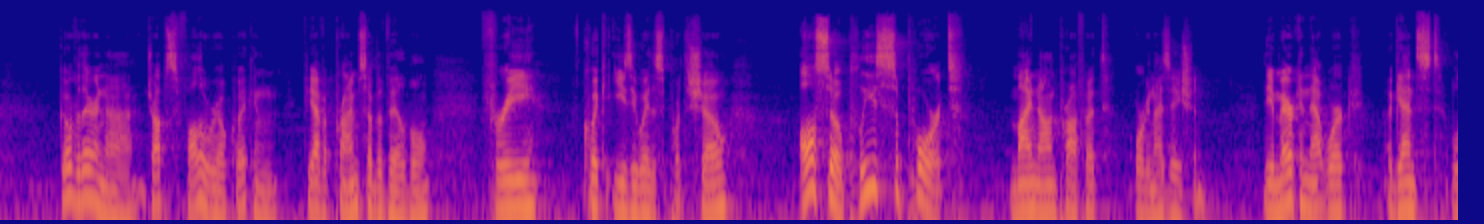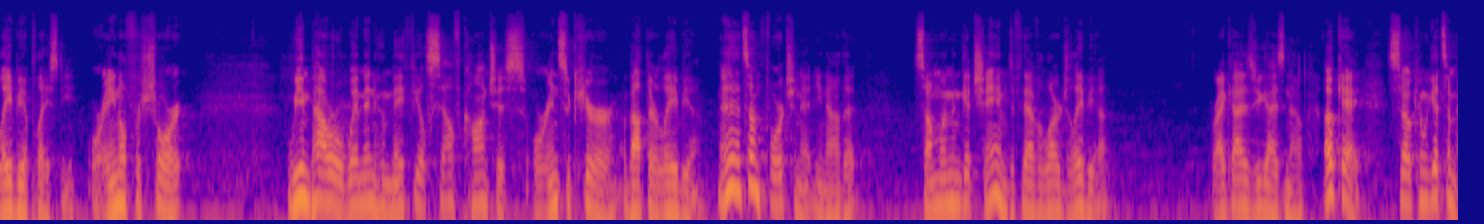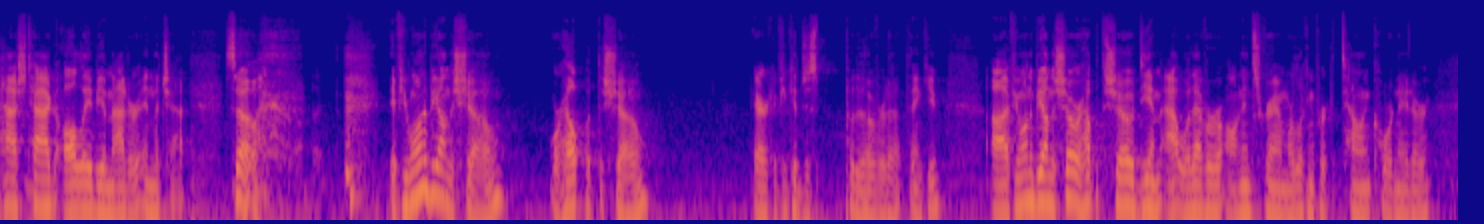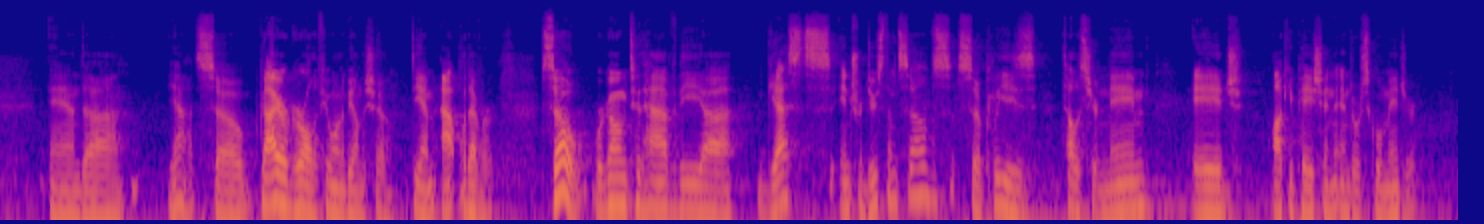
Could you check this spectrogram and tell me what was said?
Go over there and uh, drop us a follow real quick. And if you have a Prime sub available, free, quick, easy way to support the show. Also, please support my nonprofit organization, the American Network Against Labiaplasty, or ANAL for short. We empower women who may feel self conscious or insecure about their labia. And it's unfortunate, you know, that some women get shamed if they have a large labia. Right, guys? You guys know. Okay, so can we get some hashtag all labia matter in the chat? So if you want to be on the show or help with the show, Eric, if you could just put it over to thank you. Uh, if you want to be on the show or help with the show, DM at whatever on Instagram. We're looking for a talent coordinator. And uh, yeah, so guy or girl, if you want to be on the show, DM at whatever. So we're going to have the uh, guests introduce themselves. So please tell us your name, age, occupation, and/or school major.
